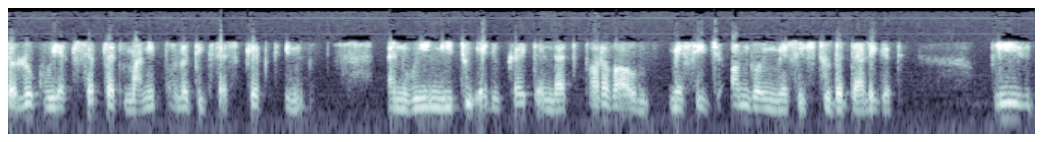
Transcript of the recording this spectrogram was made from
So look, we accept that money politics has crept in, and we need to educate, and that's part of our message, ongoing message to the delegate. Please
